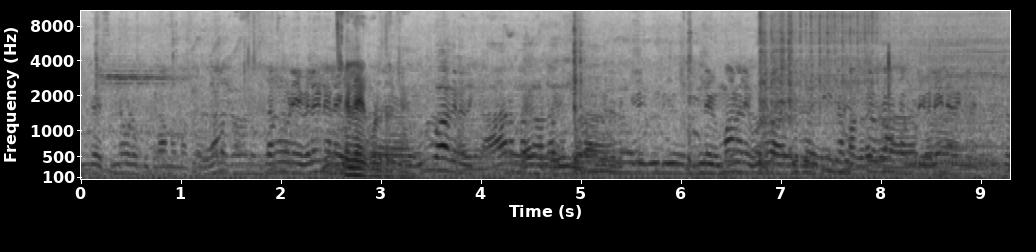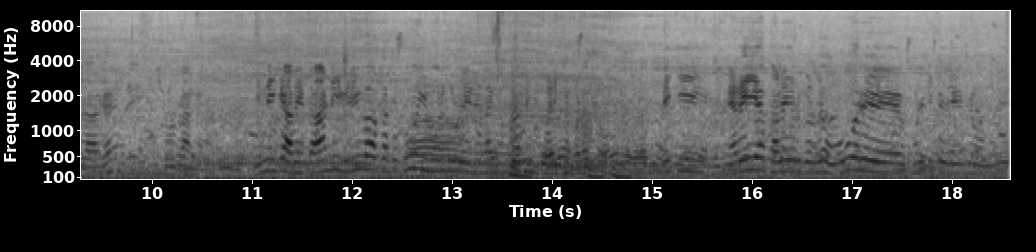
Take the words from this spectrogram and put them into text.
இந்த சின்ன உடம்பு கிராம மக்கள் தான் தங்களுடைய விளைநிலை. உருவாகிறதுக்கு ஆரம்ப கால உருவாகிறதுக்கு இந்த விமான நிலையம் உருவாகிறதுக்கு இந்த மக்கள் தான் தங்களுடைய விளைநிலங்களை கொடுத்ததாக சொல்றாங்க. இன்னைக்கு அதை தாண்டி விரிவாக்கத்துக்கும் இவர்களுடைய நிலங்கள் பறிக்கப்படும் இன்னைக்கு நிறைய தலைவர்கள் ஒவ்வொரு பொலிட்டிக்கல் லீடரும் வந்து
